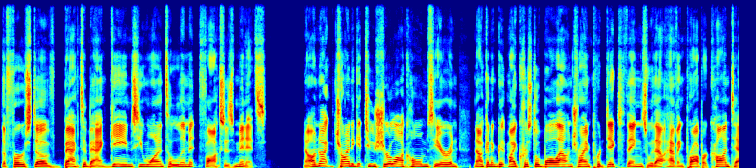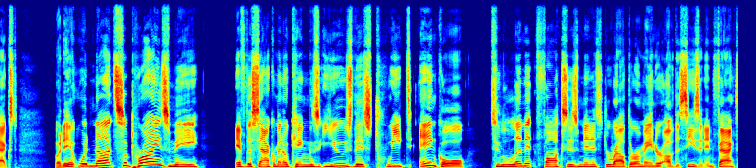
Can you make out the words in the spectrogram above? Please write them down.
the first of back to back games, he wanted to limit Fox's minutes. Now, I'm not trying to get too Sherlock Holmes here and not going to get my crystal ball out and try and predict things without having proper context, but it would not surprise me if the Sacramento Kings use this tweaked ankle to limit Fox's minutes throughout the remainder of the season. In fact,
